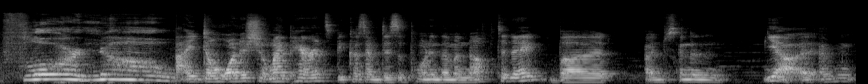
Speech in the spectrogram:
floor, no! I don't want to show my parents because I've disappointed them enough today, but I'm just gonna, yeah, I, mean,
